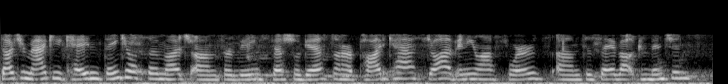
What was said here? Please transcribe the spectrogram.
Dr. Mackey, Caden, thank you all so much um, for being special guests on our podcast. Do y'all have any last words um, to say about convention?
